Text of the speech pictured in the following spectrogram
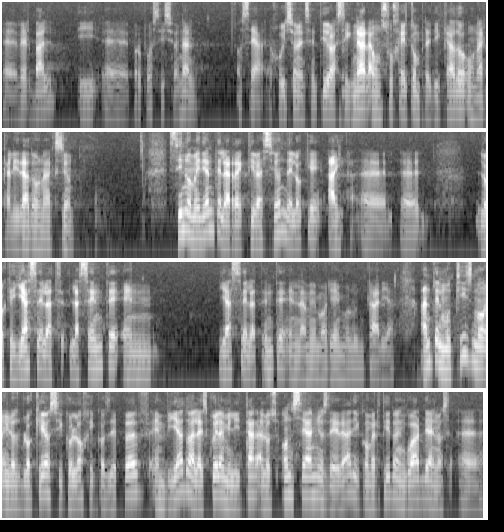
eh, verbal y eh, proposicional. O sea, juicio en el sentido de asignar a un sujeto un predicado, una calidad o una acción, sino mediante la reactivación de lo que hay, lo que yace latente en, latente en la memoria involuntaria. Ante el mutismo y los bloqueos psicológicos de Peuf, enviado a la escuela militar a los 11 años de edad y convertido en guardia en, los, eh,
